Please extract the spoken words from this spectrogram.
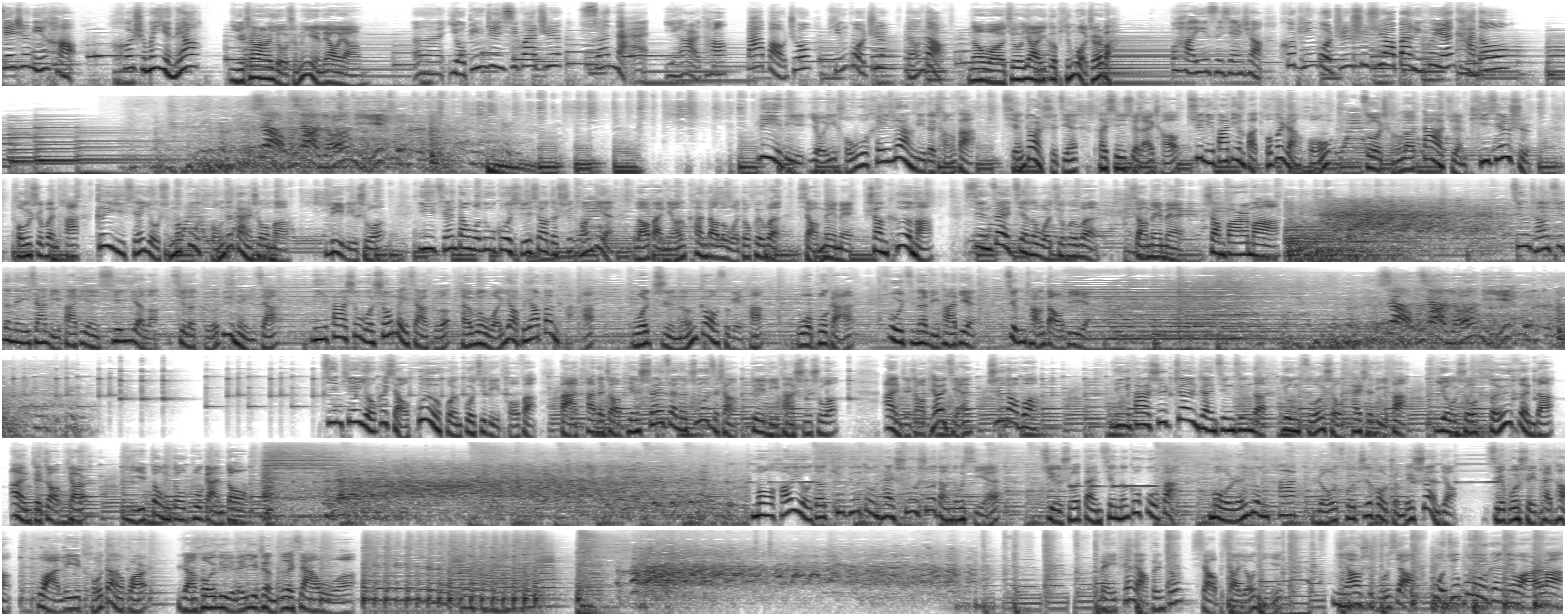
先生您好，喝什么饮料？你这儿有什么饮料呀？呃，有冰镇西瓜汁、酸奶、银耳汤、八宝粥、苹果汁等等。那我就要一个苹果汁吧。不好意思，先生，喝苹果汁是需要办理会员卡的哦。笑不笑由你。丽丽有一头乌黑亮丽的长发，前段时间她心血来潮去理发店把头发染红，做成了大卷披肩式。同事问她跟以前有什么不同的感受吗？丽丽说，以前当我路过学校的食堂店，老板娘看到了我都会问小妹妹上课吗？现在见了我却会问小妹妹上班吗？经常去的那一家理发店歇业了，去了隔壁那一家，理发收我双倍价格，还问我要不要办卡。我只能告诉给他，我不敢。附近的理发店经常倒闭。笑不笑由你。今天有个小混混过去理头发，把他的照片摔在了桌子上，对理发师说：“按着照片剪，知道不？”理发师战战兢兢的用左手开始理发，右手狠狠的按着照片，一动都不敢动。某好友的 QQ 动态说说当中写，据说蛋清能够护发，某人用它揉搓之后准备涮掉，结果水太烫，挂了一头蛋花，然后捋了一整个下午。每天两分钟，笑不笑由你。你要是不笑，我就不跟你玩了。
